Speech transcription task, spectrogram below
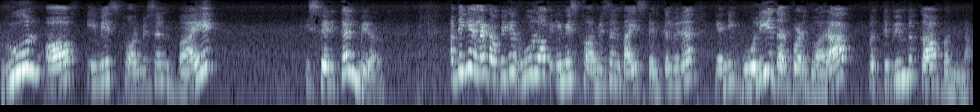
rule of image formation by spherical mirror अब देखिए अगला टॉपिक है rule of image formation by spherical mirror यानी गोलीय दर्पण द्वारा प्रतिबिंब का बनना।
